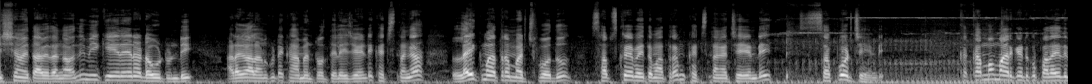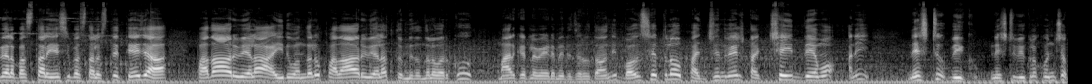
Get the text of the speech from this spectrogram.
విషయం అయితే ఆ విధంగా ఉంది. మీకు ఏదైనా డౌట్ ఉండి అడగాలనుకుంటే కామెంట్లో తెలియజేయండి. ఖచ్చితంగా లైక్ మాత్రం మర్చిపోద్దు సబ్స్క్రైబ్ అయితే మాత్రం ఖచ్చితంగా చేయండి. సపోర్ట్ చేయండి. ఖమ్మం మార్కెట్కు పదహైదు వేల బస్తాలు ఏసీ బస్తాలు వస్తే తేజ పదహారు వేల ఐదు వందలు పదహారు వేల తొమ్మిది వందల వరకు మార్కెట్లో వేయడం అయితే జరుగుతూ ఉంది భవిష్యత్తులో పద్దెనిమిది వేలు టచ్ చేయిద్దేమో అని నెక్స్ట్ వీక్ నెక్స్ట్ వీక్లో కొంచెం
